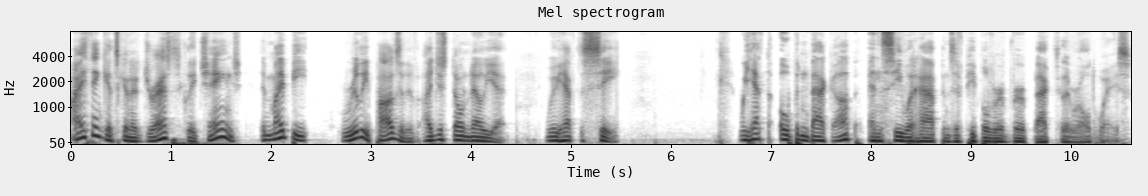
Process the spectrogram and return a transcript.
I think it's going to drastically change. It might be really positive. I just don't know yet. We have to see. We have to open back up and see what happens if people revert back to their old ways.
